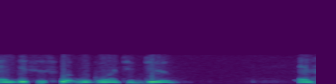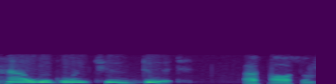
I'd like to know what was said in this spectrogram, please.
and this is what we're going to do and how we're going to do it. That's awesome.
